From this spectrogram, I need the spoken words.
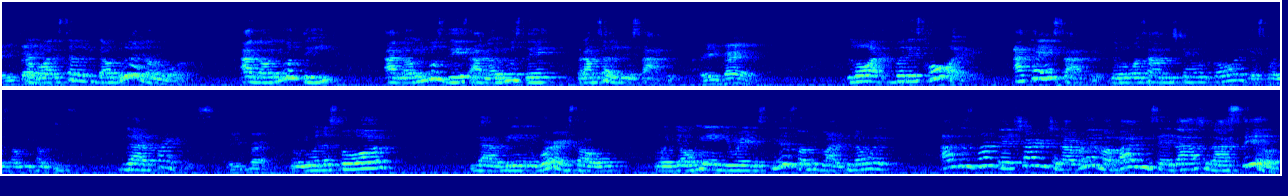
Amen. So God is telling you don't do that no more. I know you a thief. I know you was this. I know you was that. But I'm telling you to stop it. Amen. Lord, but it's hard. I can't stop it. The more time you spend with God, guess what? It's gonna become easy. You gotta practice. Amen. When you're in the store, you gotta be in the word. So when your hand get ready to steal something, like, you know what? I just learned at church and I read my Bible, he said, Thou shalt not steal.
